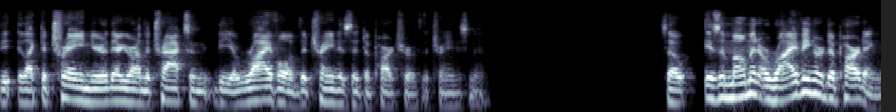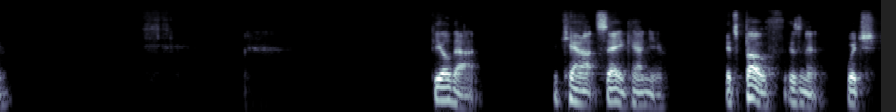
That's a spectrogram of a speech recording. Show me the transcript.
the, like the train, you're there, you're on the tracks, and the arrival of the train is the departure of the train, isn't it? So is a moment arriving or departing? Feel that. You cannot say, can you? It's both, isn't it? Which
